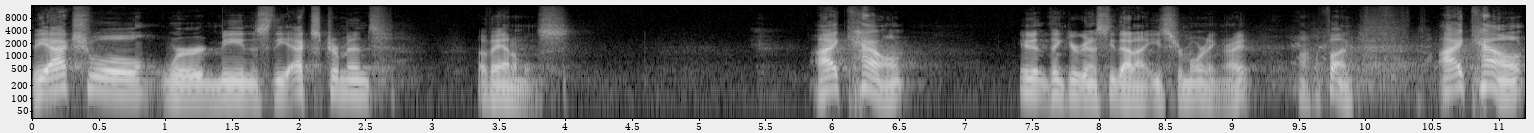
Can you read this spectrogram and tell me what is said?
The actual word means the excrement of animals. I count, you didn't think you were going to see that on Easter morning, right? Oh, fun. I count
